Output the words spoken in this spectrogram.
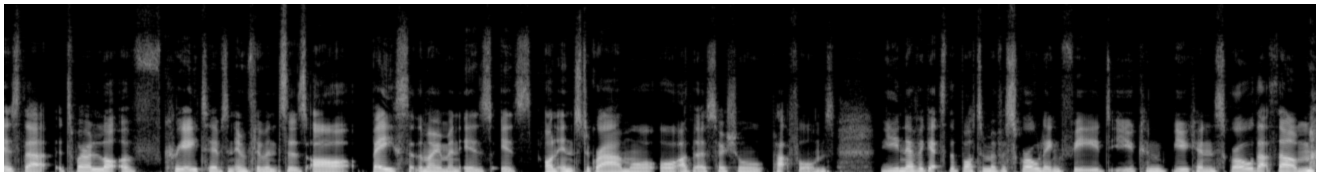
is that it's where a lot of creatives and influencers are based at the moment is is on Instagram or, or other social platforms. You never get to the bottom of a scrolling feed. You can you can scroll that thumb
